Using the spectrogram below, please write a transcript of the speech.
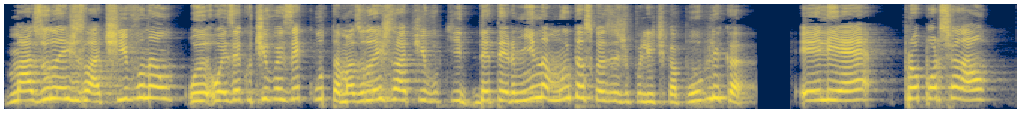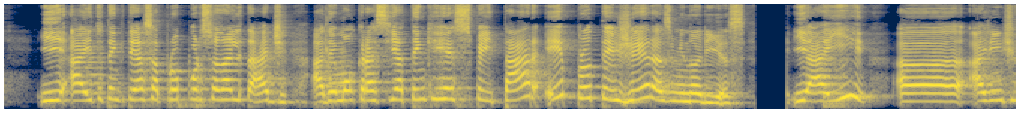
Mas o legislativo não. O, o, executivo executa, mas o legislativo que determina muitas coisas de política pública, ele é proporcional. E aí tu tem que ter essa proporcionalidade. A democracia tem que respeitar e proteger as minorias. E aí, uh, a gente,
